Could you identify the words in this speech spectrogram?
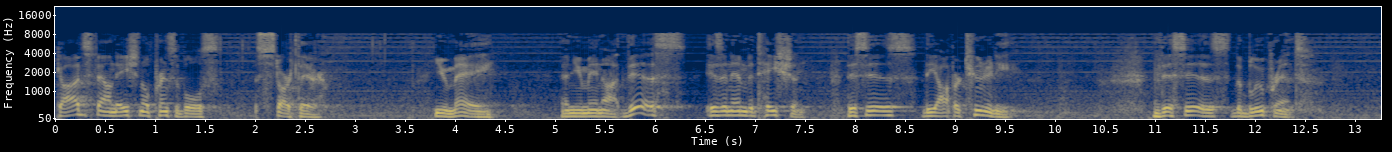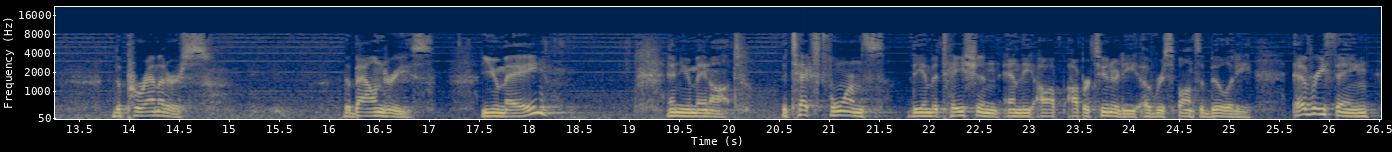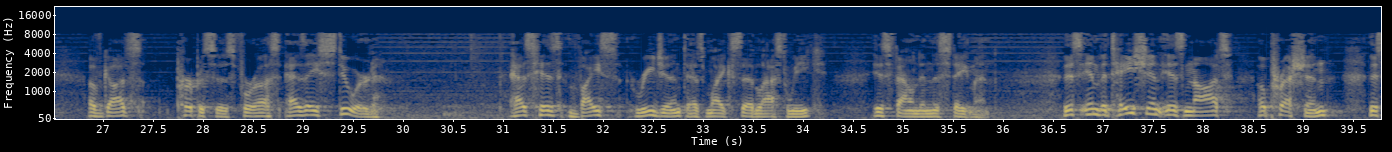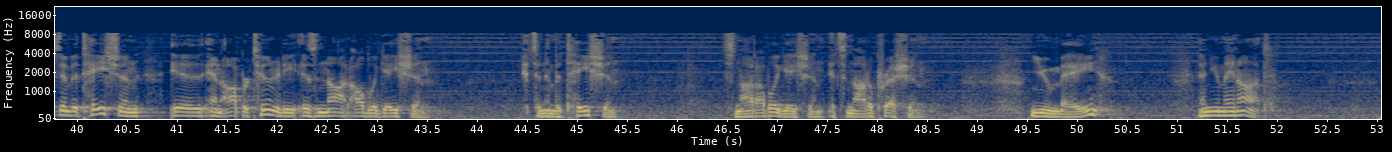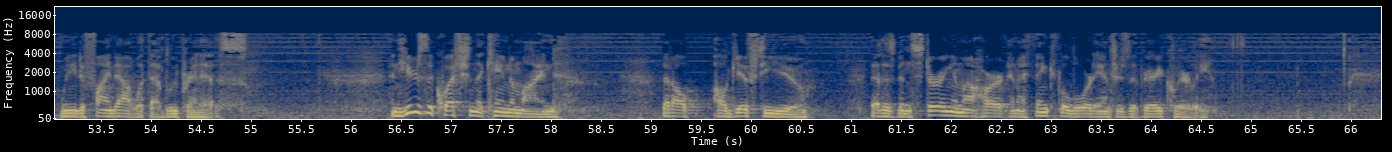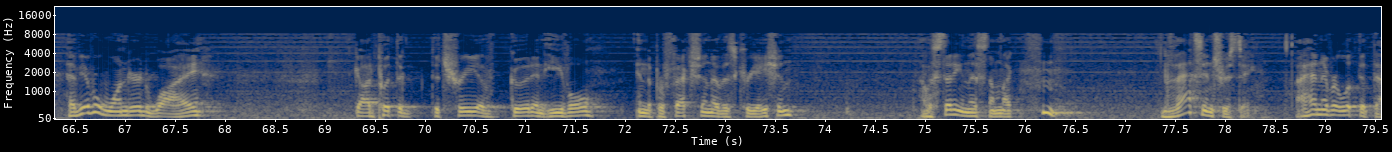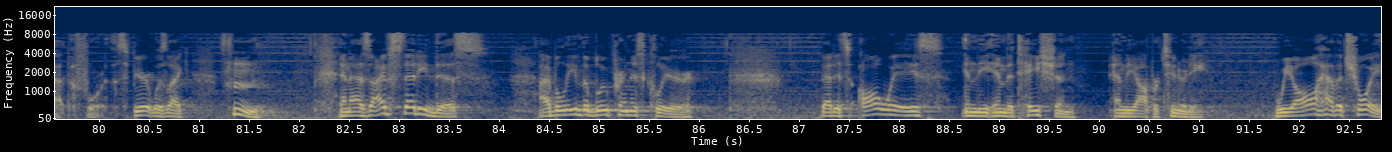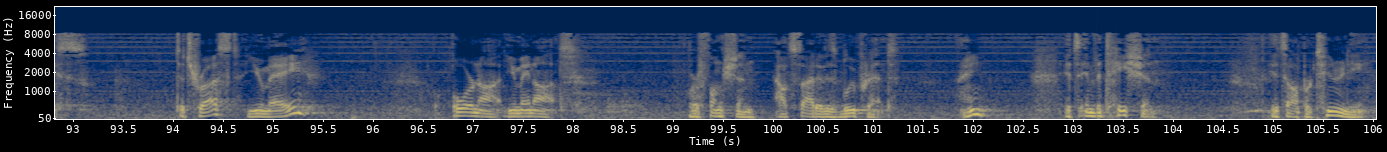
God's foundational principles start there. You may and you may not. This is an invitation. This is the opportunity. This is the blueprint, the parameters, the boundaries. You may and you may not. The text forms the invitation and the op- opportunity of responsibility. Everything of God's purposes for us as a steward, as his vice regent, as Mike said last week, is found in this statement. This invitation is not oppression. This invitation is an opportunity is not obligation. It's an invitation. It's not obligation. It's not oppression. You may and you may not. We need to find out what that blueprint is. And here's the question that came to mind that I'll, I'll give to you that has been stirring in my heart, and I think the Lord answers it very clearly. Have you ever wondered why God put the, the tree of good and evil in the perfection of His creation? I was studying this and I'm like, hmm, that's interesting. I had never looked at that before. The Spirit was like, hmm. And as I've studied this, I believe the blueprint is clear that it's always in the invitation and the opportunity. We all have a choice to trust, you may, or not, you may not, or function outside of his blueprint. Right? It's invitation. It's opportunity.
